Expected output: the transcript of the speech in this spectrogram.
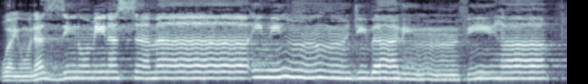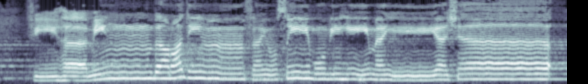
وينزل من السماء من جبال فيها فيها من برد فيصيب به من يشاء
